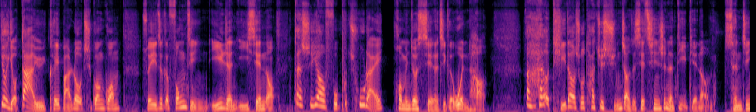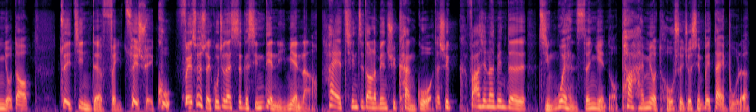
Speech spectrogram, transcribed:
又有大鱼可以把肉吃光光，所以这个风景宜人宜仙哦。但是要浮不出来，后面就写了几个问号。啊，还有提到说他去寻找这些亲生的地点哦，曾经有到。最近的翡翠水库，翡翠水库就在这个新店里面呐、他也亲自到那边去看过，但是发现那边的警卫很森严哦，怕还没有投水就先被逮捕了。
